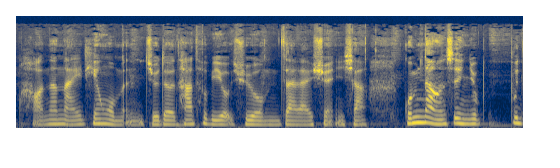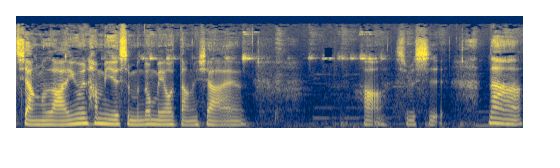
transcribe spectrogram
好，那哪一天我们觉得它特别有趣，我们再来选一下。国民党的事情就不讲啦，因为他们也什么都没有挡下来。好，是不是？那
